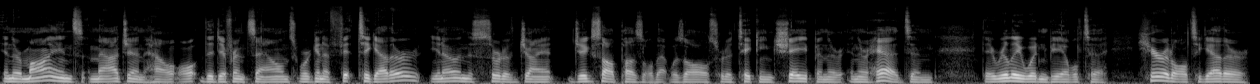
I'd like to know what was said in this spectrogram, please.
in their minds, imagine how all the different sounds were going to fit together, you know, in this sort of giant jigsaw puzzle that was all sort of taking shape in their in their heads, and they really wouldn't be able to hear it all together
